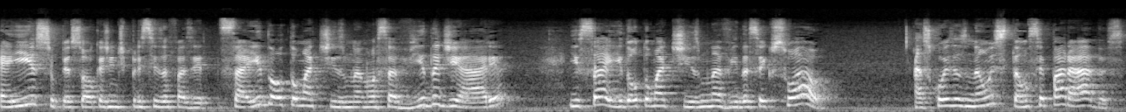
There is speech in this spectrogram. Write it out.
É isso, pessoal, que a gente precisa fazer: sair do automatismo na nossa vida diária e sair do automatismo na vida sexual. As coisas não estão separadas.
